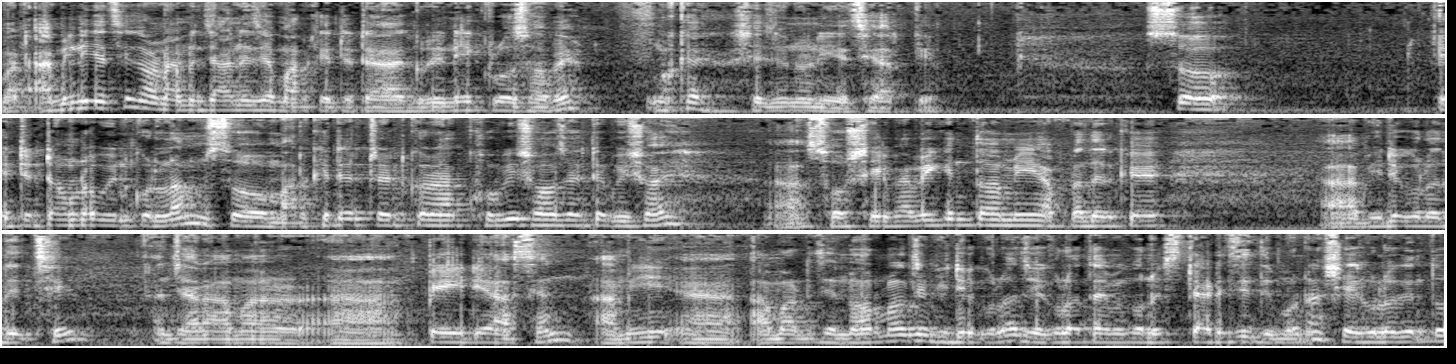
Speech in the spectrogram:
বাট আমি নিয়েছি কারণ আমি জানি যে মার্কেট এটা গ্রিনেই ক্লোজ হবে। ওকে সেই জন্য নিয়েছি আর কি। সো এটা আমরা উইন করলাম। সো মার্কেটে ট্রেড করা খুবই সহজ একটা বিষয়। সো সেইভাবেই কিন্তু আমি আপনাদেরকে ভিডিওগুলো দিচ্ছি। যারা আমার পেইডে আছেন, আমি আমার যে নর্মাল যে ভিডিওগুলো, যেগুলোতে আমি কোনো স্ট্র্যাটেজি দিব না, সেগুলো কিন্তু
